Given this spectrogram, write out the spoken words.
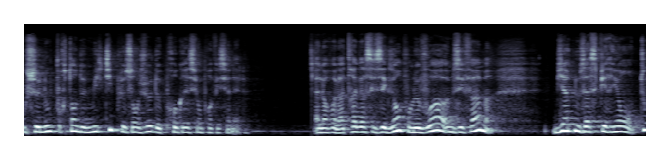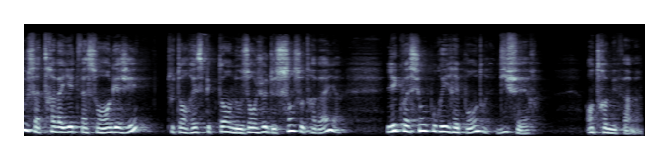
où se nouent pourtant de multiples enjeux de progression professionnelle. Alors voilà, à travers ces exemples, on le voit, hommes et femmes Bien que nous aspirions tous à travailler de façon engagée, tout en respectant nos enjeux de sens au travail, l'équation pour y répondre diffère entre hommes et femmes.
